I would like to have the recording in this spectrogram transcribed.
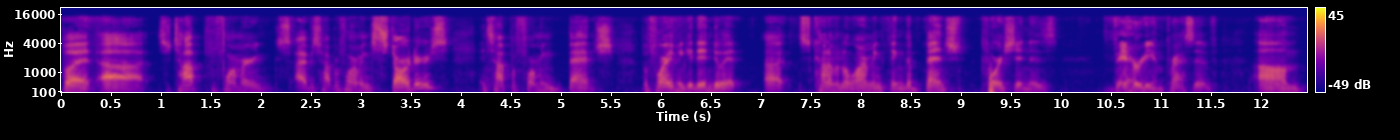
But uh, so top performing, I was top performing starters and top performing bench. Before I even get into it, uh, it's kind of an alarming thing. The bench portion is very impressive. Um,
